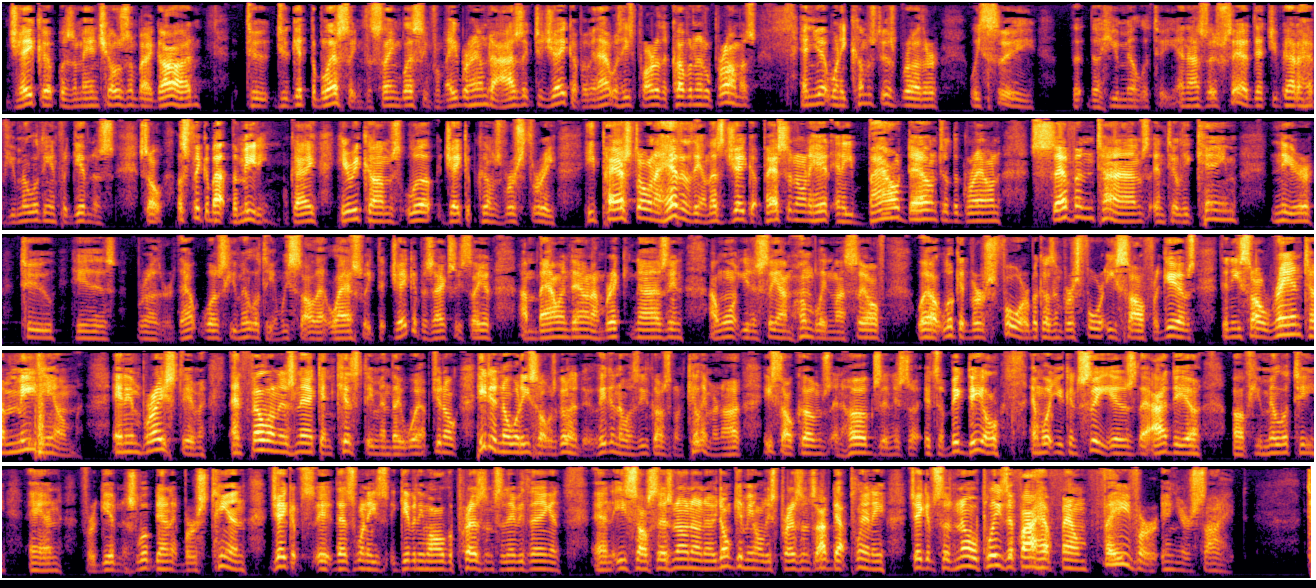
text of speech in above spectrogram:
Jacob was a man chosen by God to, to get the blessing, the same blessing from Abraham to Isaac to Jacob. I mean, that was he's part of the covenantal promise. And yet, when he comes to his brother, we see the, the humility. And as I've said, that you've got to have humility and forgiveness. So let's think about the meeting, okay? Here he comes. Look, Jacob comes, verse 3. He passed on ahead of them. That's Jacob passing on ahead, and he bowed down to the ground seven times until he came near to his brother. That was humility, and we saw that last week. That Jacob is actually saying, I'm bowing down, I'm recognizing, I want you to see I'm humbling myself. Well, look at verse 4, because in verse 4 Esau forgives. Then Esau ran to meet him and embraced him and fell on his neck and kissed him and they wept. You know, he didn't know what Esau was going to do. He didn't know if Esau was going to kill him or not. Esau comes and hugs and it's a, it's a big deal. And what you can see is the idea of humility and forgiveness. Look down at verse 10. Jacob, eh, that's when he's giving him all the presents and everything. And, and Esau says, no, no, no, don't give me all these presents. I've got plenty. Jacob says, no, please, if I have found favor in your sight.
